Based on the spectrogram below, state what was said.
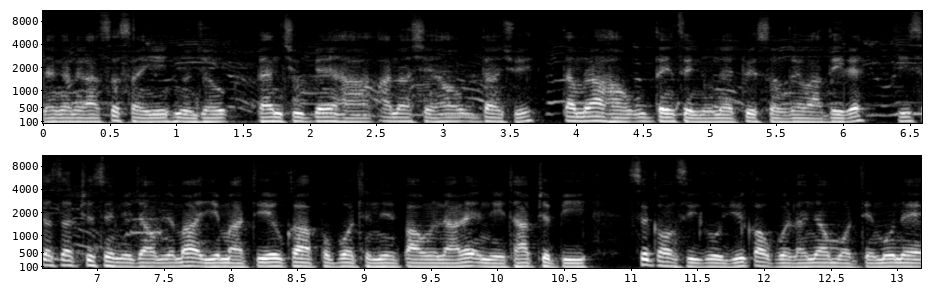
နိုင်ငံတကာဆက်ဆံရေးညွှန်ချုပ်ဘန်ချူပင်းဟာအာဏာရှင်ဟောင်းဦးတန်းရွှေတမရဟောင်းဦးသိန်းစိန်တို့နဲ့တွေ့ဆုံခဲ့ပါသေးတယ်။ဒီဆက်ဆက်ဖြစ်စဉ်တွေကြောင့်မြန်မာအရေးမှာတရုတ်ကပေါ်ပေါ်ထင်ထင်ပါဝင်လာတဲ့အနေအထားဖြစ်ပြီးစစ်ကောင်စီကိုရွေးကောက်ပွဲလမ်းကြောင်းပေါ်တင်ဖို့နဲ့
